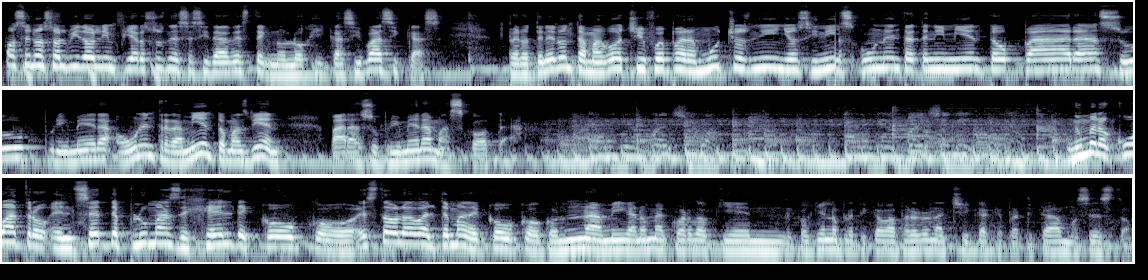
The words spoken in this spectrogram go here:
o se nos olvidó limpiar sus necesidades tecnológicas y básicas pero tener un Tamagotchi fue para muchos niños y niñas un entretenimiento para su primera, o un entrenamiento más bien, para su primera mascota. Número 4, el set de plumas de gel de Coco. Esto hablaba el tema de Coco con una amiga, no me acuerdo quién, con quién lo platicaba, pero era una chica que platicábamos esto.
